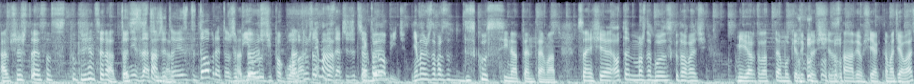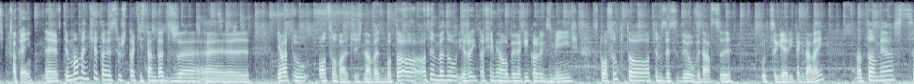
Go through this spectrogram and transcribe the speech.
Ale przecież to jest od 100 tysięcy lat. To, jest nie znaczy, standard. że to jest dobre, to, że Ale to biją już- ludzi po głowach, to to, już nie, nie ma znaczy, że trzeba to robić. Nie ma już za bardzo dyskusji na ten temat. W sensie o tym można było dyskutować miliard lat temu, kiedy ktoś się zastanawiał się, jak to ma działać. Okej. E, W tym momencie to jest już taki standard, że e, nie ma tu o co walczyć nawet, bo to o tym będą, jeżeli to się miałoby w jakikolwiek zmienić sposób, to o tym zdecydują wydawcy, twórcy gier i tak dalej. Natomiast,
